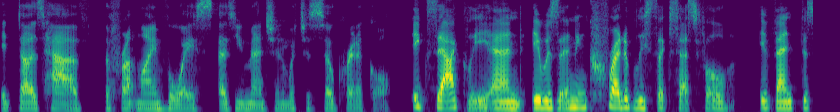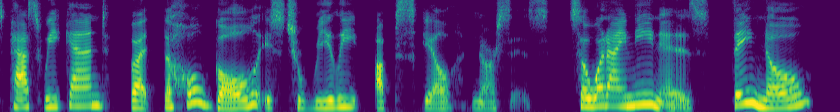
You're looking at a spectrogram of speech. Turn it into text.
it does have the frontline voice, as you mentioned, which is so critical. Exactly. And it was an incredibly successful event this past weekend. But the whole goal is to really upskill nurses. So, what I mean is, they know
